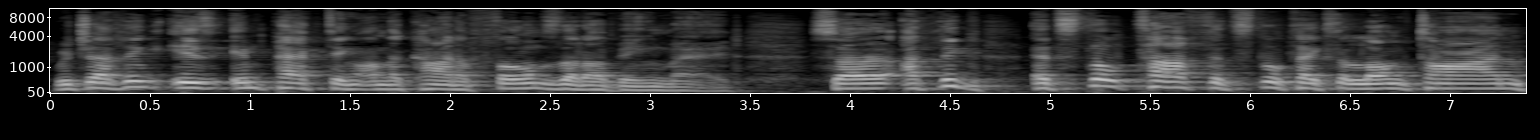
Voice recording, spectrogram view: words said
which I think is impacting on the kind of films that are being made. So I think it's still tough. It still takes a long time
